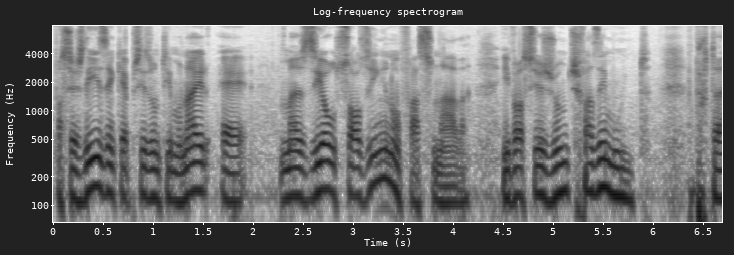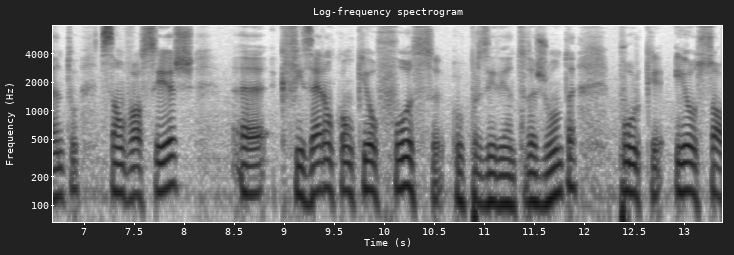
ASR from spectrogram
Vocês dizem que é preciso um timoneiro, é, mas eu sozinho não faço nada e vocês juntos fazem muito. Portanto, são vocês eh, que fizeram com que eu fosse o presidente da junta, porque eu só,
